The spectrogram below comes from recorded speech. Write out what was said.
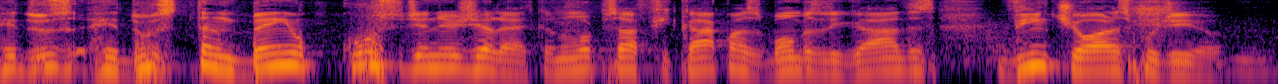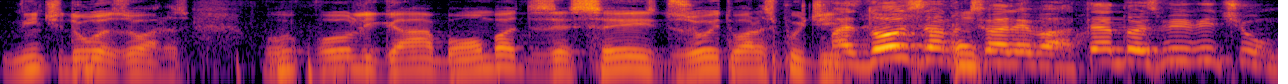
reduz, reduz também o custo de energia elétrica. Eu não vou precisar ficar com as bombas ligadas 20 horas por dia, 22 horas. Vou, vou ligar a bomba 16, 18 horas por dia. Mas 12 anos com, que você vai levar? Até 2021?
